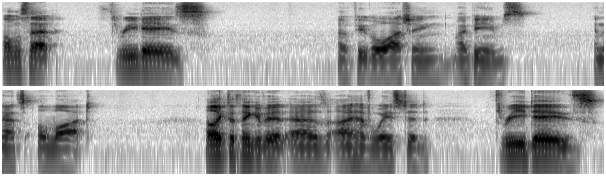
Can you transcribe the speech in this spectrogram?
almost at three days of people watching my beams, and that's a lot. I like to think of it as I have wasted three days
